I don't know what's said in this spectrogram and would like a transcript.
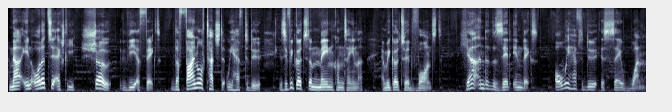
Now, in order to actually show the effect, the final touch that we have to do is if we go to the main container and we go to advanced, here under the Z index, all we have to do is say one.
